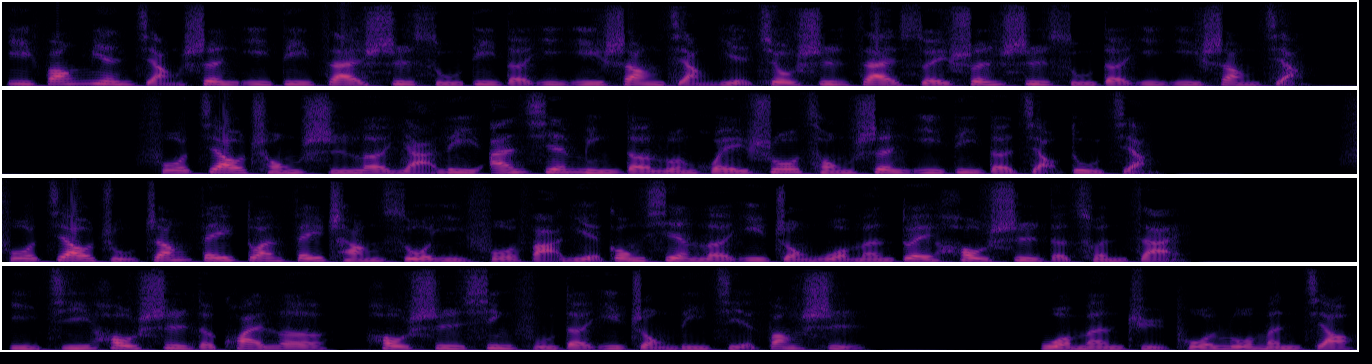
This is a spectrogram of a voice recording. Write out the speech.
一方面讲圣义地。在世俗地的意义上讲，也就是在随顺世俗的意义上讲，佛教重拾了雅利安先民的轮回说，从圣义地的角度讲，佛教主张非断非常，所以佛法也贡献了一种我们对后世的存在，以及后世的快乐、后世幸福的一种理解方式。我们举婆罗门教、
